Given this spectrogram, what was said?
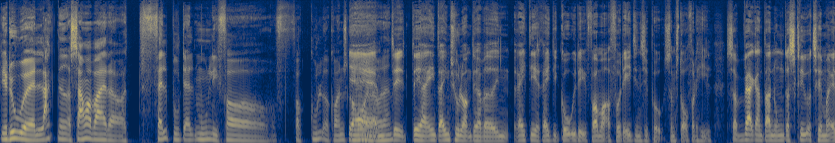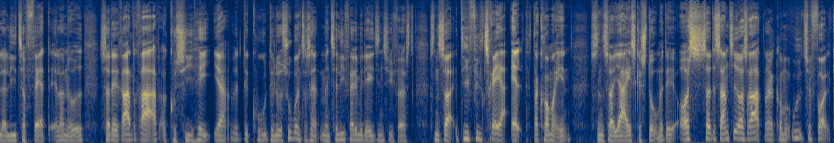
Bliver du øh, lagt ned og samarbejder og faldbudt alt muligt for, for guld og grønne skove? eller Ja, hvordan? det, det er en, der er ingen tvivl om, det har været en rigtig, rigtig god idé for mig at få et agency på, som står for det hele. Så hver gang der er nogen, der skriver til mig, eller lige tager fat eller noget, så er det ret rart at kunne sige, hey, ja, det, kunne, det lyder super interessant, men tag lige fat i mit agency først. Sådan så de filtrerer alt, der kommer ind, sådan så jeg ikke skal stå med det. Også, så er det samtidig også rart, når jeg kommer ud til folk,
